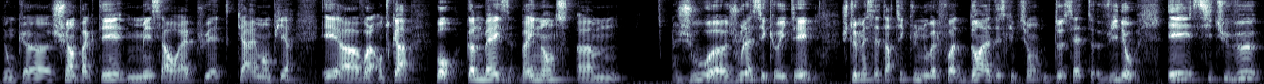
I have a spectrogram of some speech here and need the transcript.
donc je suis impacté, mais ça aurait pu être carrément pire. Et voilà, en tout cas, bon, Coinbase, Binance. Joue, joue, la sécurité. Je te mets cet article une nouvelle fois dans la description de cette vidéo. Et si tu veux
